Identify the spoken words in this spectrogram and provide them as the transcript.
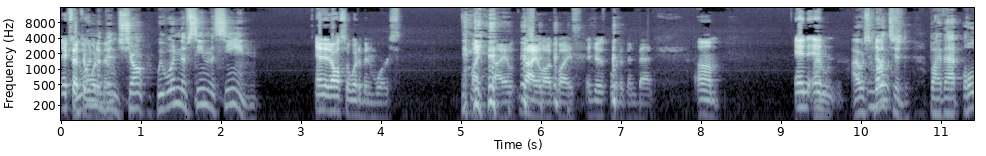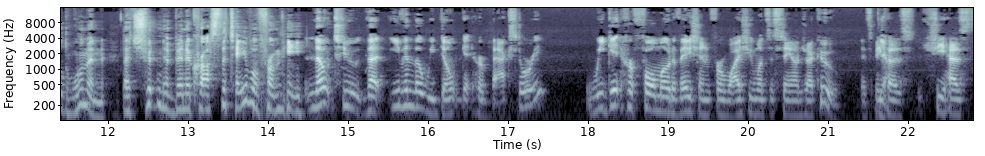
Except we wouldn't have been shown. We wouldn't have seen the scene. And it also would have been worse. like dia- dialogue wise. It just would have been bad. Um, and and I, I was note- haunted by that old woman that shouldn't have been across the table from me. Note too that even though we don't get her backstory, we get her full motivation for why she wants to stay on Jakku. It's because she has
